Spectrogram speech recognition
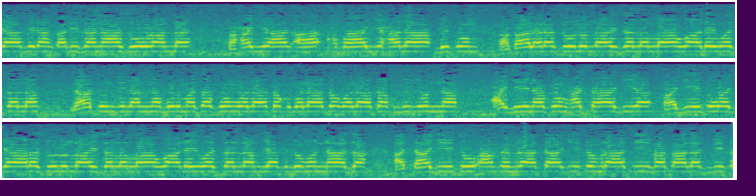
جابرا قد صنع سورا فحي حلا بكم. فقال رسول الله صلى الله عليه وسلم لا تنزلن برمتكم ولا تقبلا ولا تخبزن عجينكم حتى أجي فجئت وجاء رسول الله صلى الله عليه وسلم يقدم الناس. حتى جئت أم امرأة جئت امرأتي فقالت بك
